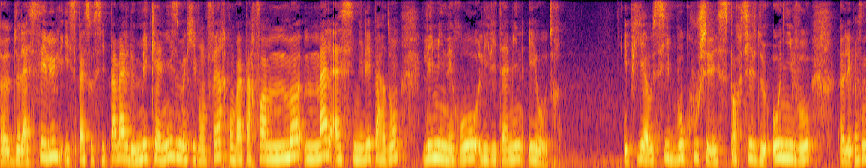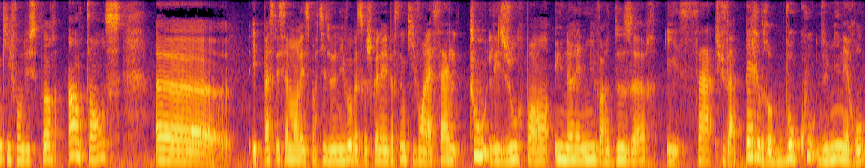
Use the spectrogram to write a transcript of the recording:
euh, de la cellule, il se passe aussi pas mal de mécanismes qui vont faire qu'on va parfois mal assimiler pardon, les minéraux, les vitamines et autres. Et puis il y a aussi beaucoup chez les sportifs de haut niveau, euh, les personnes qui font du sport intense, euh, et pas spécialement les sportifs de haut niveau parce que je connais des personnes qui vont à la salle tous les jours pendant une heure et demie voire deux heures et ça tu vas perdre beaucoup de minéraux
